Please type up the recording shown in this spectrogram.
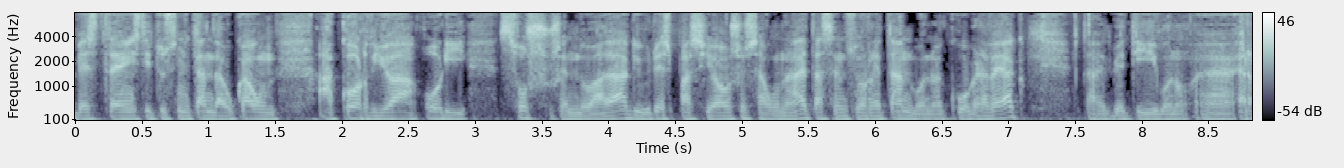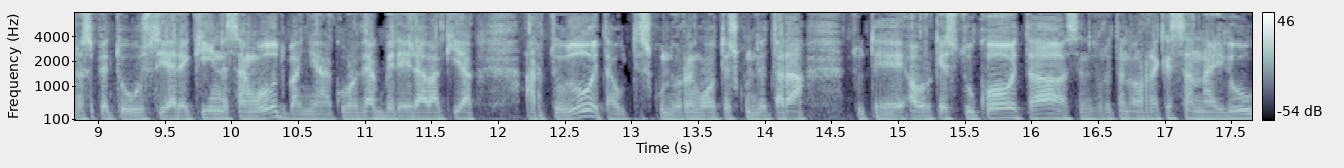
beste instituzioetan daukagun akordioa hori zozu zendua da, gure espazioa oso ezaguna eta zentzu horretan, bueno, berdeak eta beti, bueno, eh, errespetu guztiarekin esango dut, baina berdeak bere erabakiak hartu du eta hautezkundu horrengo hauteskundetara dute aurkeztuko eta zentzurretan horrek esan nahi du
